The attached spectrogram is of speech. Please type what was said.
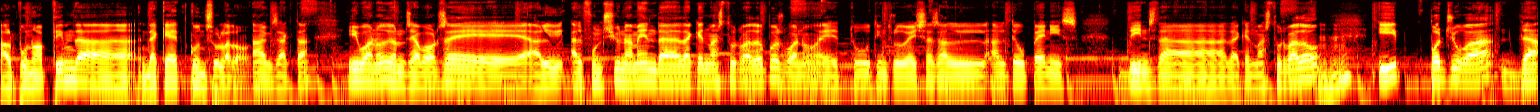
el punt òptim de- d'aquest consolador. Ah, Exacte. I bueno, doncs llavors eh, el, el funcionament de- d'aquest masturbador, doncs, bueno, eh, tu t'introdueixes el, el teu penis dins de- d'aquest masturbador Uh -huh. i pots jugar de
